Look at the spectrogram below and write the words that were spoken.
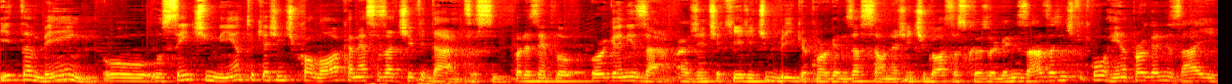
E também o, o sentimento que a gente coloca nessas atividades. Assim. Por exemplo, organizar. A gente aqui, a gente briga com a organização, né? A gente gosta das coisas organizadas, a gente fica correndo para organizar e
